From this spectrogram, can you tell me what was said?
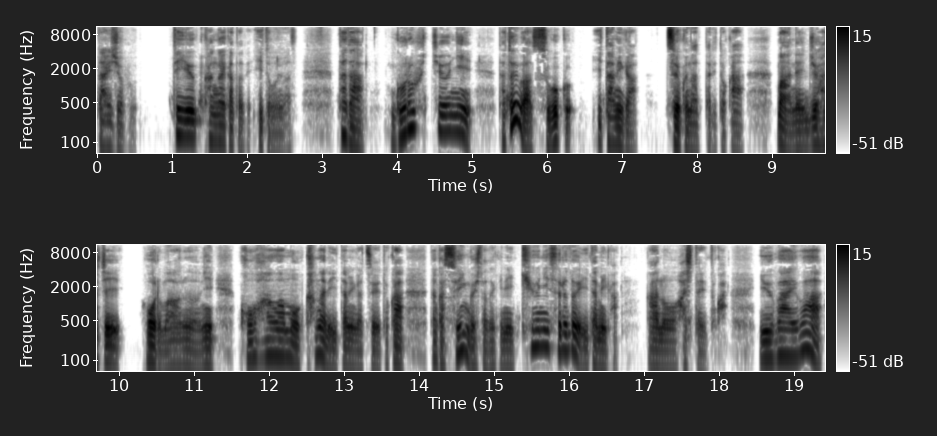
大丈夫っていう考え方でいいと思います。ただ、ゴルフ中に、例えばすごく痛みが強くなったりとか、まあね、18ホール回るのに、後半はもうかなり痛みが強いとか、なんかスイングした時に急に鋭い痛みが、あの、走ったりとかいう場合は、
